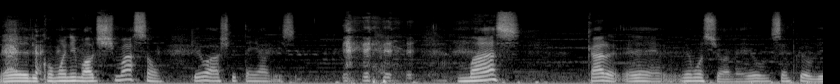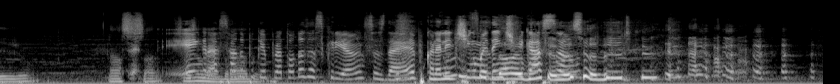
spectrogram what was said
É, ele como animal de estimação. Que eu acho que tem a sim. Mas, cara, é, me emociona. Eu sempre que eu vejo. Nossa, É engraçado porque pra todas as crianças da época, né, ele tinha uma É muito identificação. emocionante.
